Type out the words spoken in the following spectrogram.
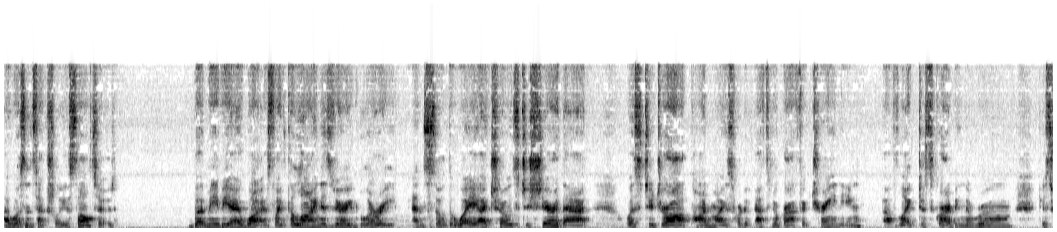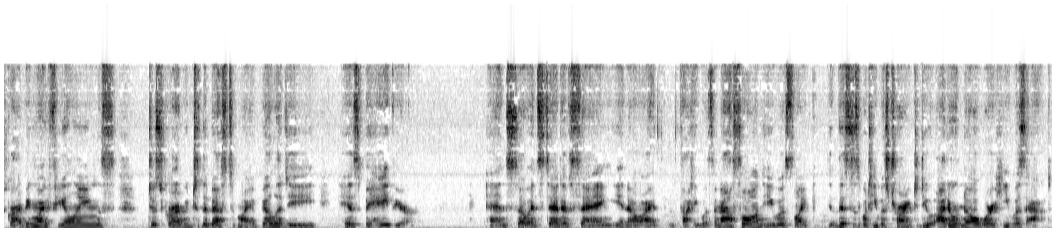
I wasn't sexually assaulted, but maybe I was. Like the line is very blurry. And so the way I chose to share that was to draw upon my sort of ethnographic training of like describing the room, describing my feelings, describing to the best of my ability his behavior. And so instead of saying, you know, I thought he was an asshole and he was like, this is what he was trying to do, I don't know where he was at.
